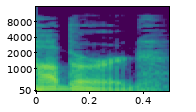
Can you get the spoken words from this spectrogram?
cupboard.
